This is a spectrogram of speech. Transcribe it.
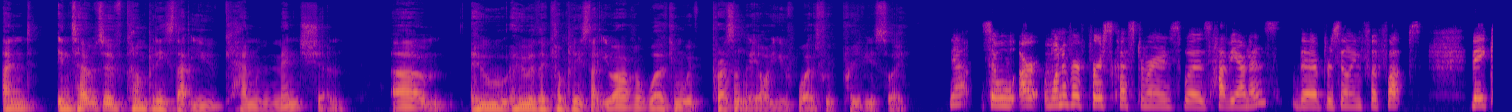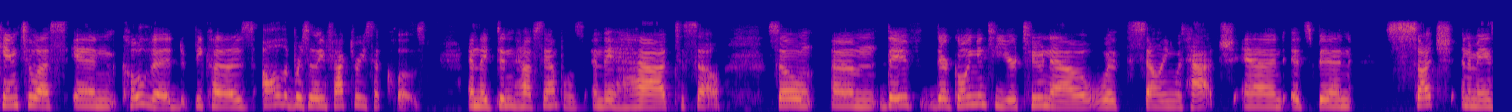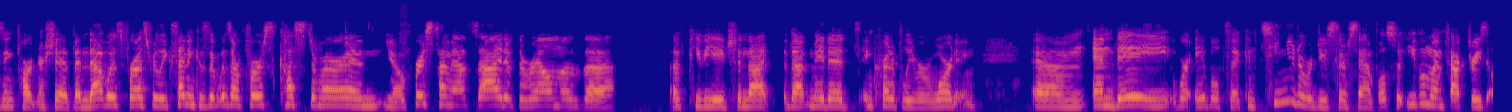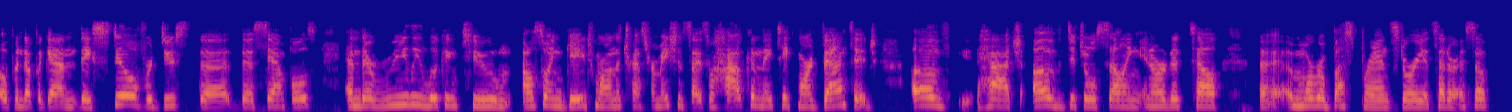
And in terms of companies that you can mention, um, who who are the companies that you are working with presently or you've worked with previously? Yeah. So our one of our first customers was Havaianas, the Brazilian flip flops. They came to us in COVID because all the Brazilian factories had closed and they didn't have samples and they had to sell. So um, they've they're going into year two now with selling with Hatch, and it's been such an amazing partnership. And that was for us really exciting because it was our first customer and you know first time outside of the realm of uh, of PVH and that that made it incredibly rewarding um, and they were able to continue to reduce their samples so even when factories opened up again they still reduced the the samples and they're really looking to also engage more on the transformation side so how can they take more advantage of hatch of digital selling in order to tell a more robust brand story, et cetera. So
